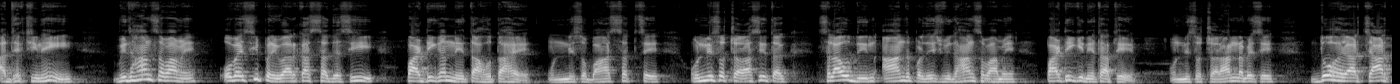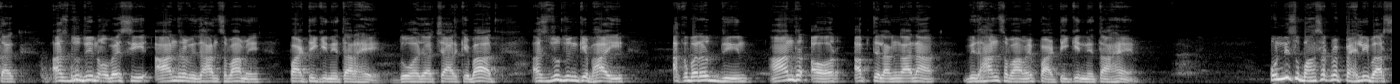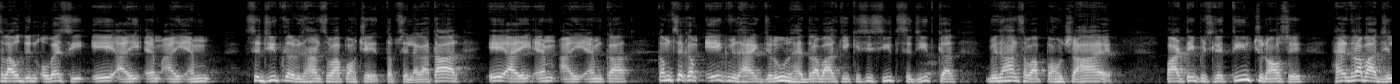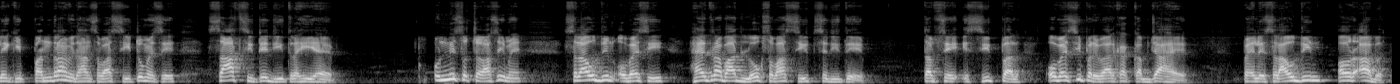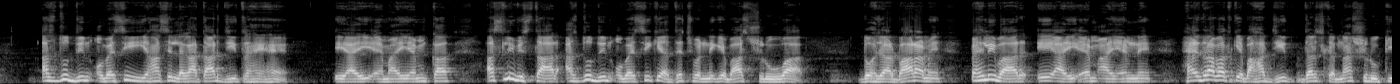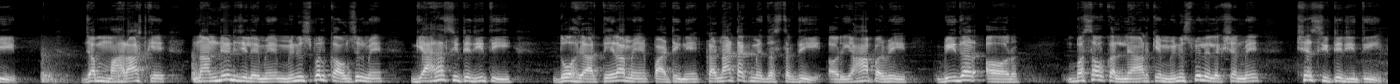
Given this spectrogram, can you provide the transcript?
अध्यक्ष ही नहीं, विधानसभा में ओवैसी परिवार का सदस्य ही पार्टी का नेता होता है। उन्नीस सौ बासठ से उन्नीस सौ चौरासी तक सलाउद्दीन आंध्र प्रदेश विधानसभा में पार्टी के नेता थे। उन्नीस सौ चौरानबे से 2004 तक असदुद्दीन ओवैसी आंध्र विधानसभा में पार्टी के नेता रहे। 2004 के बाद असदुद्दीन के भाई अकबरुद्दीन आंध्र और अब तेलंगाना विधानसभा में पार्टी के नेता हैं। उन्नीस सौ बासठ में पहली बार Salahuddin Owaisi A I M I M से जीतकर विधानसभा पहुँचे, तब से लगातार ए आई एम आई एम का कम से कम एक विधायक ज़रूर हैदराबाद की किसी सीट से जीतकर विधानसभा पहुँच रहा है। पार्टी पिछले तीन चुनाव से हैदराबाद ज़िले की पंद्रह विधानसभा सीटों में से सात सीटें जीत रही है। उन्नीस सौ चौरासी में सलाउद्दीन ओवैसी हैदराबाद लोकसभा सीट से जीते। तब से इस सीट पर ओवैसी परिवार का कब्जा है। पहले सलाउद्दीन और अब असदुद्दीन ओवैसी यहाँ से लगातार जीत रहे हैं। एआईएमआईएम का असली विस्तार असदुद्दीन ओवैसी के अध्यक्ष बनने के बाद शुरू हुआ। 2012 में पहली बार एआईएमआईएम ने हैदराबाद के बाहर जीत दर्ज करना शुरू की। जब महाराष्ट्र के नांदेड़ ज़िले में म्यूनिसिपल काउंसिल में 11 सीटें जीती 2013 में पार्टी ने कर्नाटक में दस्तक दी और यहाँ पर भी बीदर और बसव कल्याण के म्यूनिसिपल इलेक्शन में छः सीटें जीती।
